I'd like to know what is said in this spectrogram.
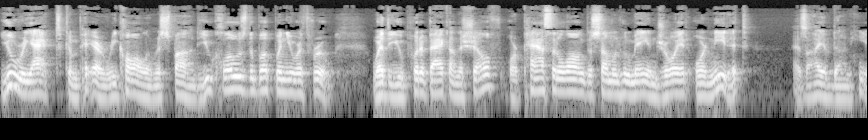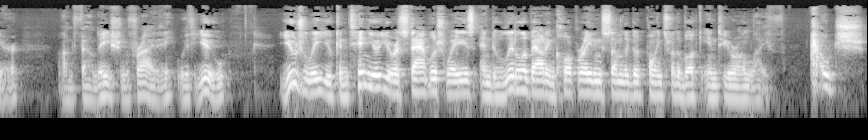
You react, compare, recall, and respond. You close the book when you are through. Whether you put it back on the shelf or pass it along to someone who may enjoy it or need it, as I have done here on Foundation Friday with you, Usually, you continue your established ways and do little about incorporating some of the good points from the book into your own life. Ouch!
